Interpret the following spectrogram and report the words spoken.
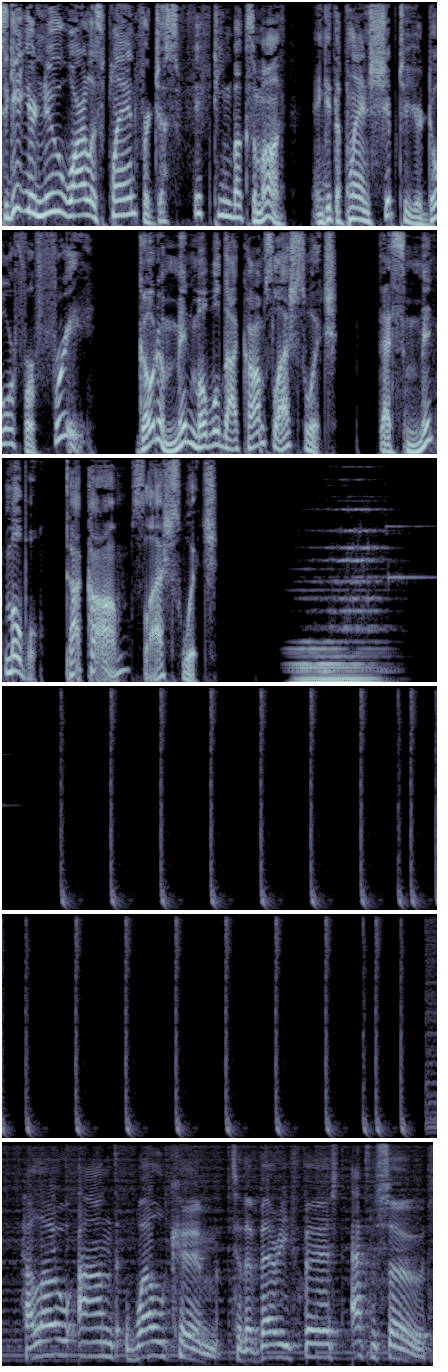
To get your new wireless plan for just 15 bucks a month and get the plan shipped to your door for free, go to mintmobile.com slash switch. That's mintmobile.com slash switch. Hello and welcome to the very first episode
